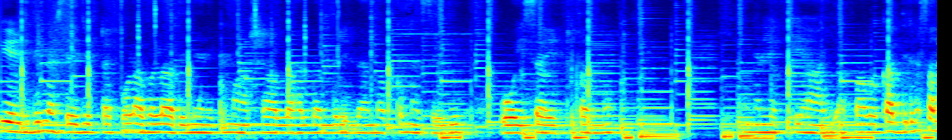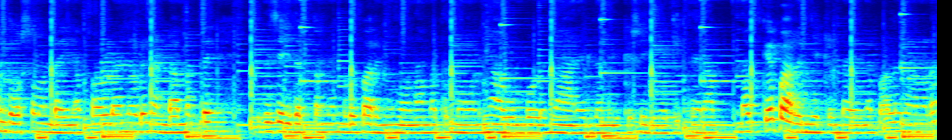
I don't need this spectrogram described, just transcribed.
എഴുതി മെസ്സേജ് ഇട്ടപ്പോൾ അവൾ അതിന് എനിക്ക് മാഷാ അല്ലാ എന്നൊക്കെ മെസ്സേജ് വോയിസ് ആയിട്ട് തന്നു. അങ്ങനെയൊക്കെ ആയി അപ്പോൾ അവൾക്ക് അതിലും സന്തോഷമുണ്ടായിന്. അപ്പോൾ അവൾ എന്നോട് രണ്ടാമത്തെ ഇത് ചെയ്തപ്പം നമ്മൾ പറഞ്ഞു മൂന്നാമത്തെ മോർണിംഗ് ആകുമ്പോൾ ഞാനെല്ലാം നിനക്ക് ശരിയാക്കി തരാം എന്നൊക്കെ പറഞ്ഞിട്ടുണ്ടായിരുന്നു. അപ്പോൾ അത് ഞങ്ങളുടെ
